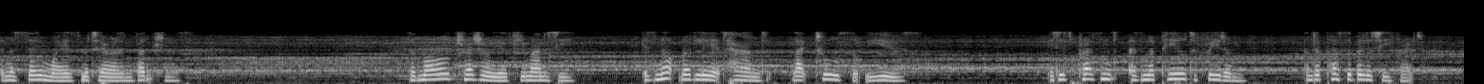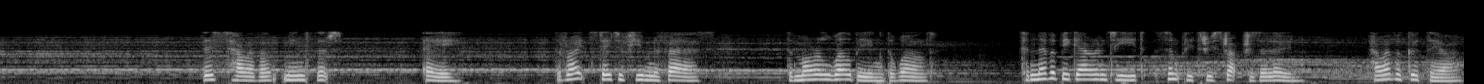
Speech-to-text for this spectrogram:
in the same way as material inventions. The moral treasury of humanity is not readily at hand like tools that we use. It is present as an appeal to freedom and a possibility for it. This, however, means that A the right state of human affairs, the moral well being of the world, can never be guaranteed simply through structures alone, however good they are.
